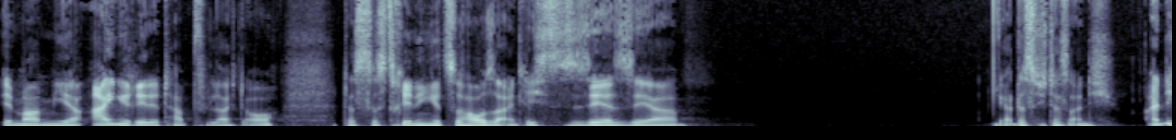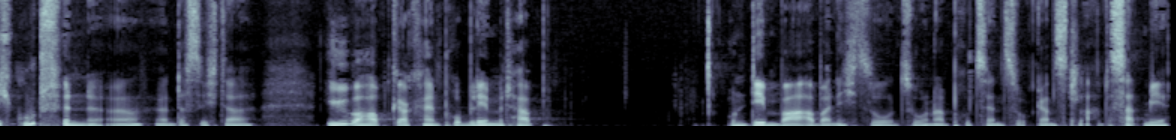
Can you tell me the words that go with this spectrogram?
immer mir eingeredet habe, vielleicht auch, dass das Training hier zu Hause eigentlich sehr, sehr, ja, dass ich das eigentlich, eigentlich gut finde, ja? dass ich da überhaupt gar kein Problem mit habe. Und dem war aber nicht so zu 100 Prozent so, ganz klar. Das hat mir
